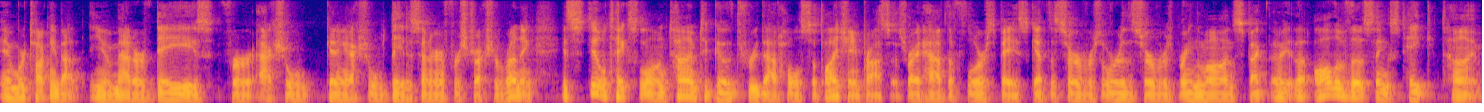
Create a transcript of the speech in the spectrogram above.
and we're talking about you know a matter of days for actual getting actual data center infrastructure running. It still takes a long time to go through that whole supply chain process, right? Have the floor space, get the servers, order the servers, bring them on, spec. All of those things take time.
